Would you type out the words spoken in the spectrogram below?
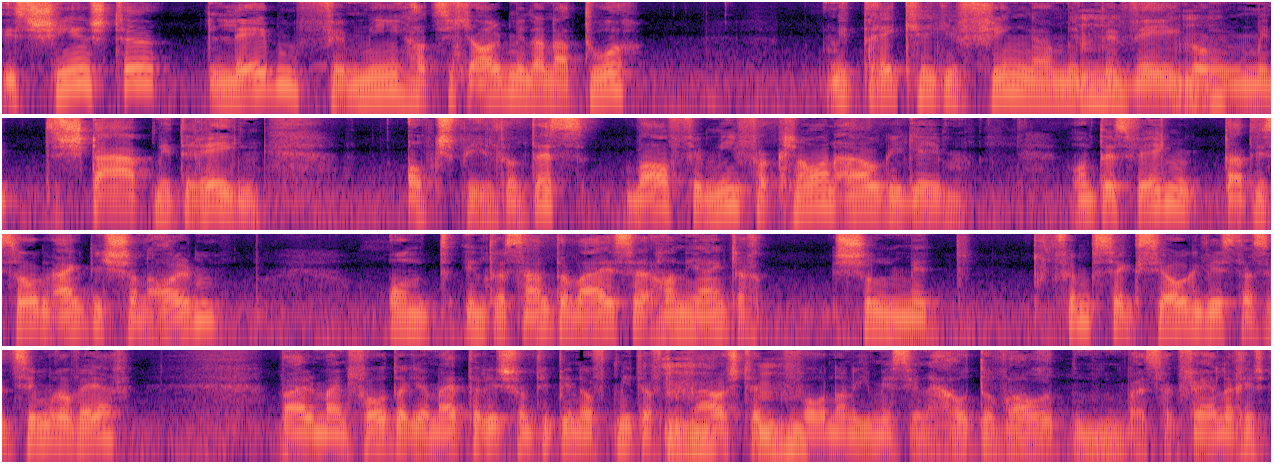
Das schönste Leben für mich hat sich allem in der Natur mit dreckigen Fingern, mit mhm. Bewegung, mhm. mit Stab, mit Regen abgespielt. Und das war für mich von klein Auge gegeben. Und deswegen, da ich sagen, eigentlich schon allem. Und interessanterweise habe ich eigentlich schon mit fünf, sechs Jahren gewusst, dass ich Zimmerer wäre. Weil mein Vater Gemetter ist und ich bin oft mit auf die mhm. Baustelle mhm. gefahren und ich muss in ein Auto warten, weil es so gefährlich ist.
